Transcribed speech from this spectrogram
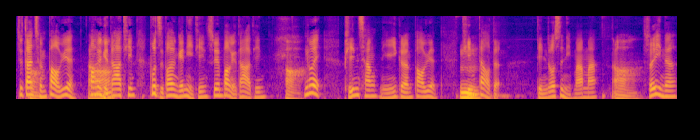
就单纯抱怨，哦、抱怨给大家听，哦、不止抱怨给你听，顺便抱给大家听。啊。哦、因为平常你一个人抱怨，嗯、听到的顶多是你妈妈。啊，哦、所以呢，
